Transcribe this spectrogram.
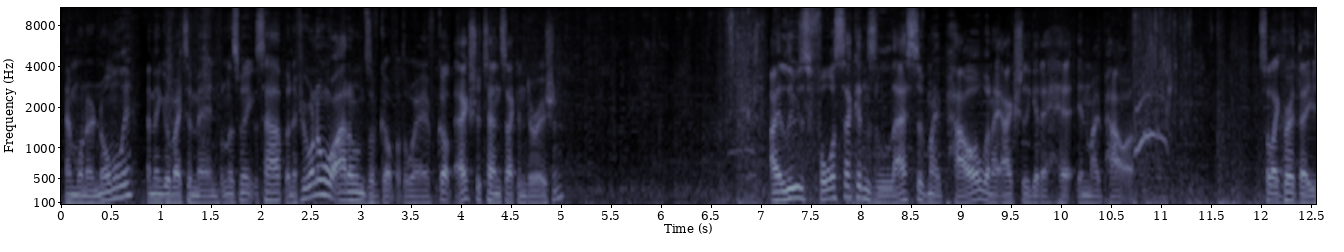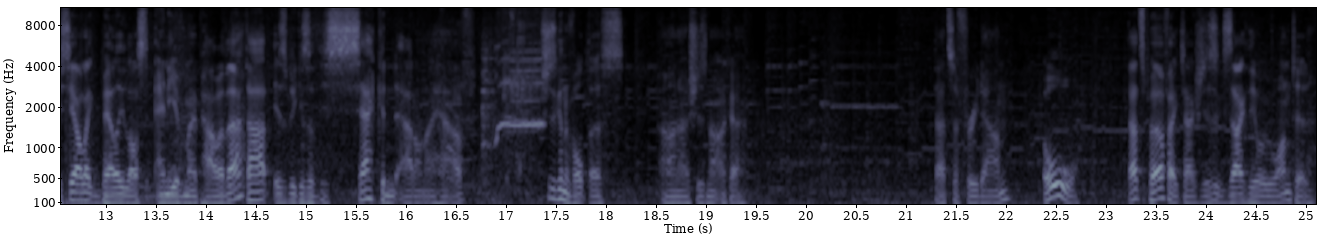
M1 her normally, and then go back to main. And Let's make this happen. If you're wondering what add-ons I've got, by the way, I've got extra 10 second duration. I lose 4 seconds less of my power when I actually get a hit in my power. So like right there, you see how I like barely lost any of my power there? That is because of the second add-on I have. She's gonna vault this. Oh no, she's not, okay. That's a free down. Oh, that's perfect actually. This is exactly what we wanted.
